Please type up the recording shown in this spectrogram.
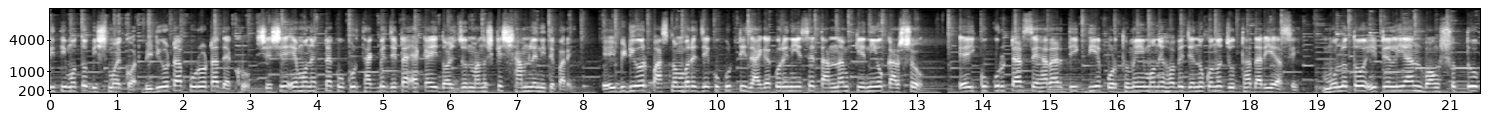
রীতিমতো বিস্ময়কর। ভিডিওটা পুরোটা দেখো। শেষে এমন একটা কুকুর থাকবে যেটা একাই দশজন মানুষকে সামলে নিতে পারে। এই ভিডিওর পাঁচ নম্বরে যে কুকুরটি জায়গা করে নিয়েছে তার নাম কেনিও কার্শো এই কুকুরটার চেহারার দিক দিয়ে প্রথমেই মনে হবে যেন কোনো যোদ্ধা দাঁড়িয়ে আছে। মূলত ইটালিয়ান বংশোদ্ভূত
